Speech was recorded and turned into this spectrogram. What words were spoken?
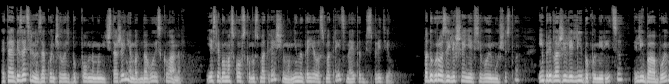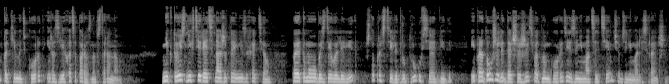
Это обязательно закончилось бы полным уничтожением одного из кланов, если бы московскому смотрящему не надоело смотреть на этот беспредел. Под угрозой лишения всего имущества им предложили либо помириться, либо обоим покинуть город и разъехаться по разным сторонам. Никто из них терять нажитое не захотел, поэтому оба сделали вид, что простили друг другу все обиды и продолжили дальше жить в одном городе и заниматься тем, чем занимались раньше.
